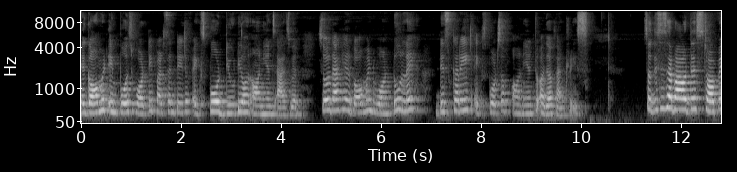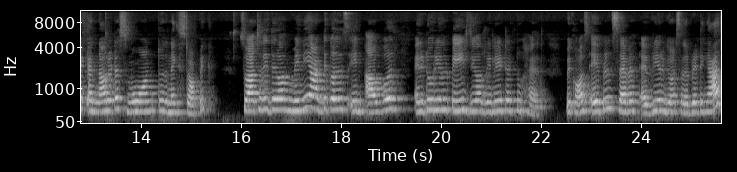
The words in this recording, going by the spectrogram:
a government imposed 40 percentage of export duty on onions as well. So that here government want to like discourage exports of onion to other countries. So this is about this topic and now let us move on to the next topic. So actually there are many articles in our editorial page they are related to health because April 7th every year we are celebrating as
